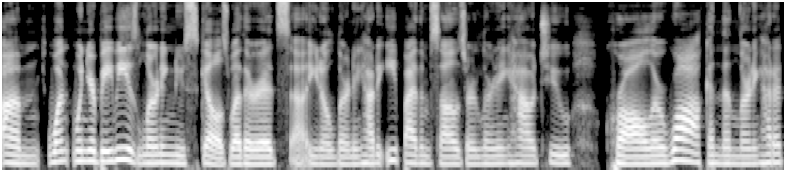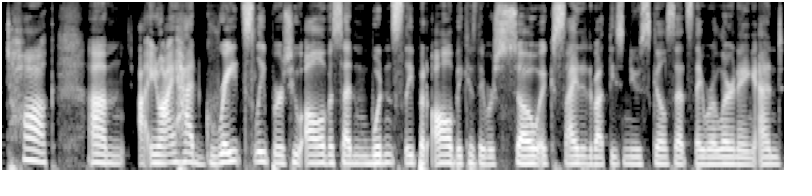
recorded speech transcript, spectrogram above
um when when your baby is learning new skills whether it's uh, you know learning how to eat by themselves or learning how to crawl or walk and then learning how to talk um you know i had great sleepers who all of a sudden wouldn't sleep at all because they were so excited about these new skill sets they were learning and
